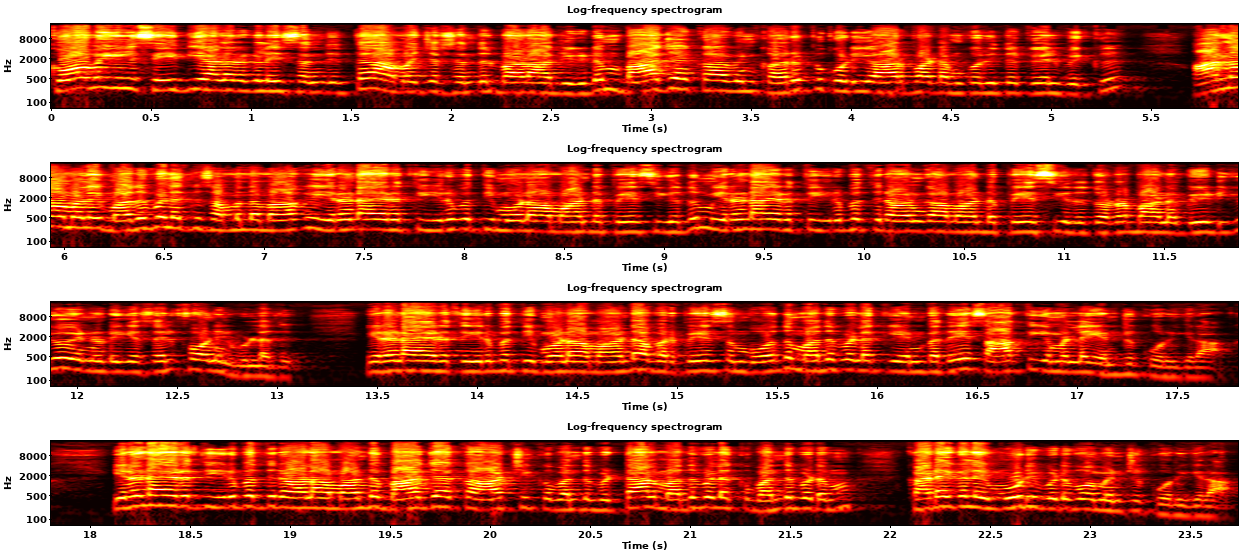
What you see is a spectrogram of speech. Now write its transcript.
கோவையில் செய்தியாளர்களை சந்தித்த அமைச்சர் செந்தில் பாலாஜியிடம் பாஜகவின் கருப்பு கொடி ஆர்ப்பாட்டம் குறித்த கேள்விக்கு அண்ணாமலை மதுவிலக்கு சம்பந்தமாக இரண்டாயிரத்தி இருபத்தி மூணாம் ஆண்டு பேசியதும் இரண்டாயிரத்தி இருபத்தி நான்காம் ஆண்டு பேசியது தொடர்பான வீடியோ என்னுடைய செல்போனில் உள்ளது. இரண்டாயிரத்தி இருபத்தி மூணாம் ஆண்டு அவர் பேசும்போது மதுவிலக்கு என்பதே சாத்தியமில்லை என்று கூறுகிறார். இரண்டாயிரத்தி இருபத்தி நாலாம் ஆண்டு பாஜக ஆட்சிக்கு வந்துவிட்டால் மதுவிலக்கு வந்துவிடும் கடைகளை மூடிவிடுவோம் என்று கூறுகிறார்.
